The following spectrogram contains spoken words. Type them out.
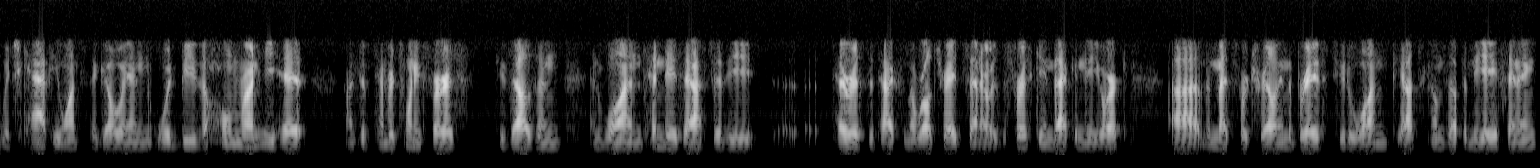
which cap he wants to go in, would be the home run he hit on September 21st, 2001, 10 days after the uh, terrorist attacks on the World Trade Center. It was the first game back in New York. Uh, the Mets were trailing the Braves two to one. Piazza comes up in the eighth inning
